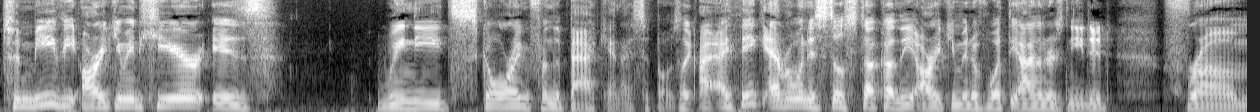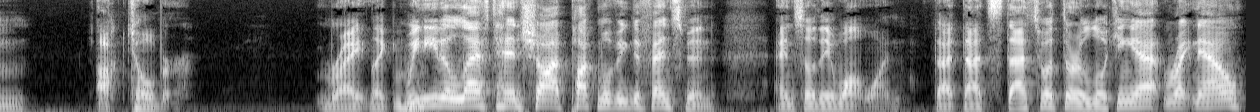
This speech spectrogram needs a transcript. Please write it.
to me, the argument here is we need scoring from the back end, I suppose. Like, I, I think everyone is still stuck on the argument of what the Islanders needed from October right? Like we need a left-hand shot puck moving defenseman, and so they want one. That that's that's what they're looking at right now.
